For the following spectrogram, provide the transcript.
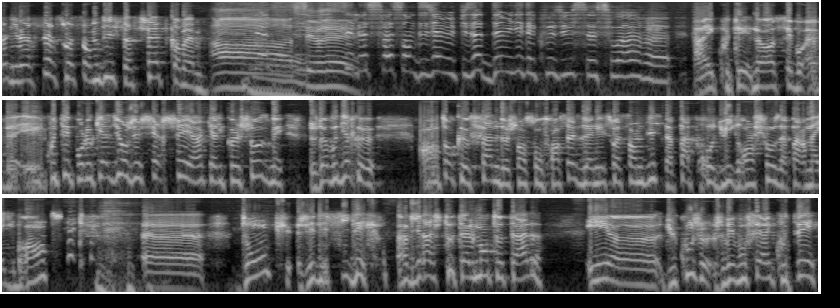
anniversaire 70, ça se fête quand même. Ah, c'est C'est vrai. le 70e épisode de Mini Décousu ce soir. euh. Ah écoutez, non c'est bon. Eh ben, écoutez, pour l'occasion, j'ai cherché hein, quelque chose, mais je dois vous dire que en tant que fan de chansons françaises, l'année 70 n'a pas produit grand-chose à part Mike Brandt. Euh, donc j'ai décidé un virage totalement total. Et euh, du coup, je, je vais vous faire écouter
